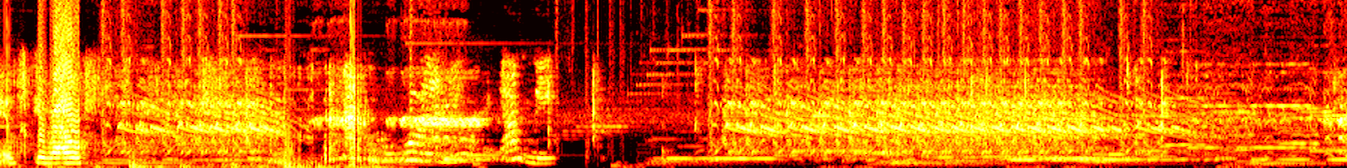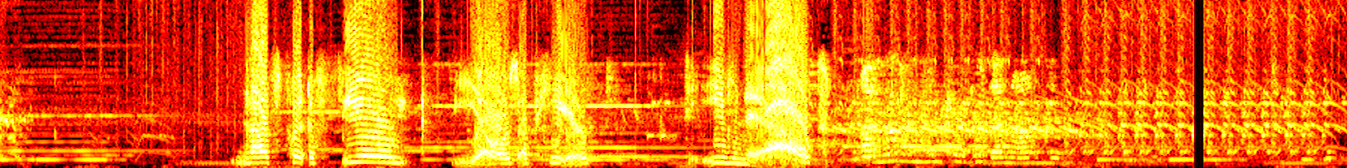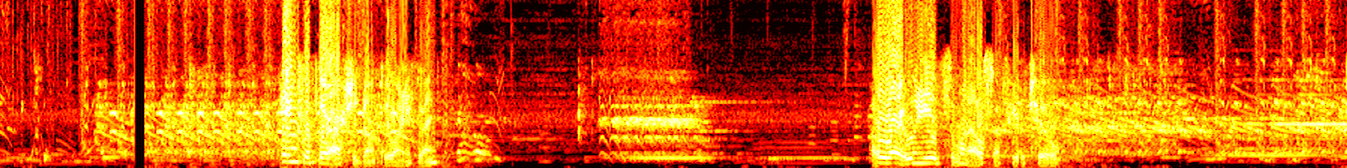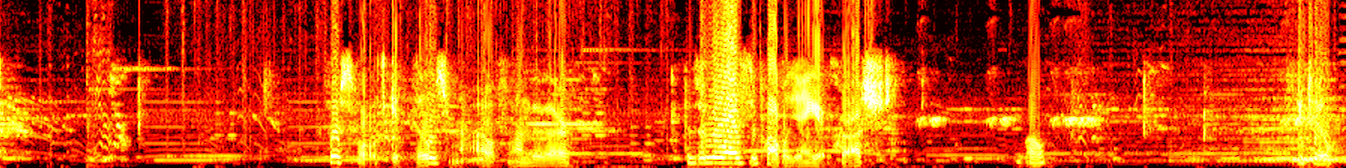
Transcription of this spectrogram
let's give out. Now let's put a few yellows up here to even it out. Things up there actually don't do anything. Oh, Alright, we need someone else up here too. First of all, let's get those from out from under there. Because otherwise they're probably going to get crushed. Well. You too.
